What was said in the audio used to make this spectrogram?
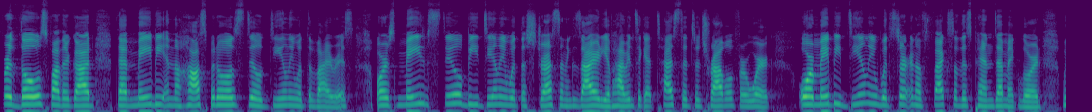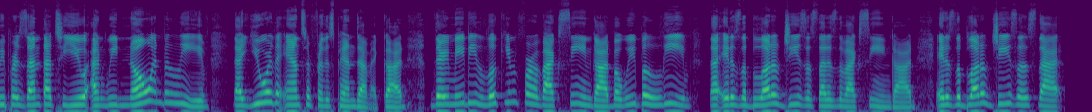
for those, Father God, that may be in the hospitals still dealing with the virus or may still be dealing with the stress and anxiety of having to get tested to travel for work or maybe dealing with certain effects of this pandemic, Lord. We present that to you and we know and believe that you are the answer for this pandemic, God. They may be looking for a vaccine, God, but we believe that it is the blood of Jesus that is the vaccine, God. It is the blood of Jesus that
